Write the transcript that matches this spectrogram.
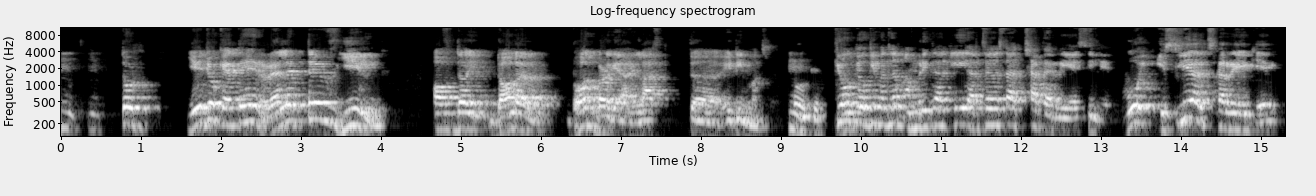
हम्म, हम्म, तो ये जो कहते हैं relative yield of the dollar बहुत बढ़ गया है लास्ट एटीन मंथ्स में। हम्म। क्यों? क्योंकि मतलब अमेरिका की अर्थव्यवस्था अच्छा कर रही है इसीलिए। वो इसलिए अर्ज़ कर रही है कि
